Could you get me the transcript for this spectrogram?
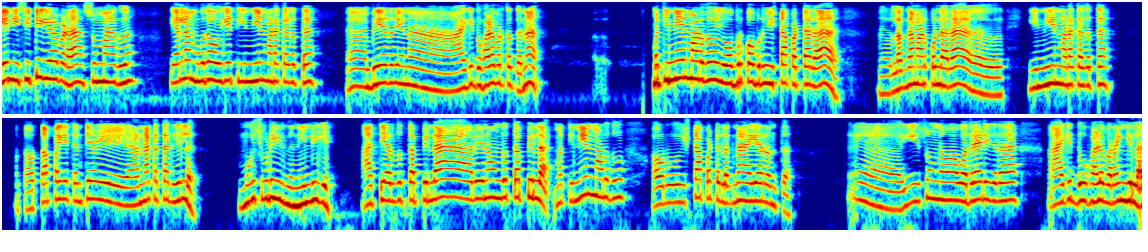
ಏನು ಈ ಸಿಟಿಗೆ ಹೇಳ್ಬೇಡ ಸುಮ್ಮಾಗು ಎಲ್ಲ ಮುಗ್ದ ಹೋಗೈತಿ, ಇನ್ನೇನು ಮಾಡೋಕ್ಕಾಗತ್ತೆ? ಬೇರೆ ಏನು ಆಗಿದ್ದು ಹೊಳೆ ಬರ್ತತನ? ಮತ್ತೆ ಇನ್ನೇನು ಮಾಡೋದು? ಒಬ್ರಿಗೊಬ್ರು ಇಷ್ಟಪಟ್ಟಾರ? ಲಗ್ನ ಮಾಡ್ಕೊಂಡಾರ? ಇನ್ನೇನು ಮಾಡಕ್ಕಾಗತ್ತ? ಮತ್ತು ಅವ್ರು ತಪ್ಪಾಗೈತೆ ಅಂತೇಳಿ ಅನ್ನಕತ್ತಾರ ಇಲ್ಲ. ಮುಗಿಸ್ಬಿಡಿ ಇಲ್ಲಿಗೆ ಅತ್ಯಾರ್ದು ತಪ್ಪಿಲ್ಲ ಅವ್ರೇನೋ ಒಂದು ತಪ್ಪಿಲ್ಲ. ಮತ್ತೆ ಇನ್ನೇನ್ ಮಾಡೋದು? ಅವರು ಇಷ್ಟಪಟ್ಟು ಲಗ್ನ ಆಗ್ಯಾರಂತ. ಈ ಸುಮ್ನ ಒದರಾಡಿದ್ರೆ? ಆಗಿದ್ದು ಹೊಳೆ ಬರಂಗಿಲ್ಲ.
